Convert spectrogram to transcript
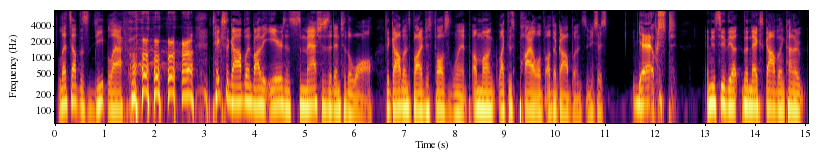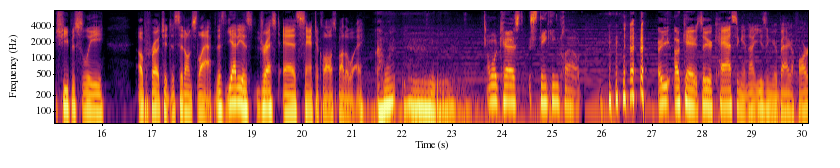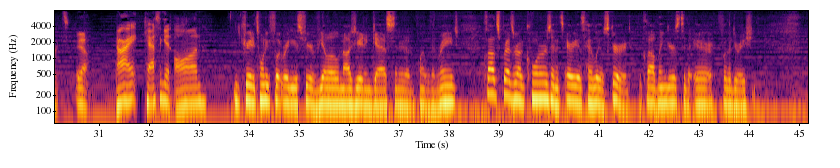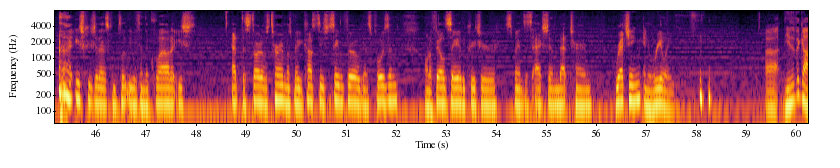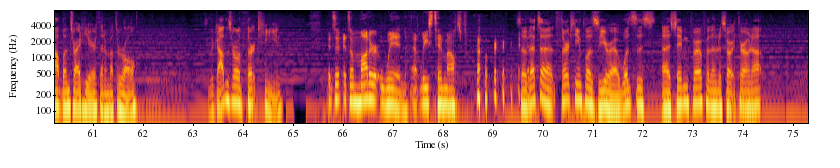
lets out this deep laugh, takes the goblin by the ears and smashes it into the wall. The goblin's body just falls limp among like this pile of other goblins, and he says, "Next." And you see the the next goblin kind of sheepishly approach it to sit on slap. This Yeti is dressed as Santa Claus, by the way. I want. I'm gonna cast Stinking Cloud. Are you okay? So you're casting it, not using your bag of farts. Yeah. All right, casting it on. You create a 20 foot radius sphere of yellow, nauseating gas centered at a point within range. Cloud spreads around corners and its area is heavily obscured. The cloud lingers to the air for the duration. each creature that is completely within the cloud at each at the start of its turn must make a constitution saving throw against poison. On a failed save, the creature spends its action that turn retching and reeling. Uh, these are the goblins right here that I'm about to roll. So the goblins rolled a 13. It's a it's a moderate wind, at least 10 miles per hour. So that's a 13 plus 0. What's this uh, saving throw for them to start throwing up?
